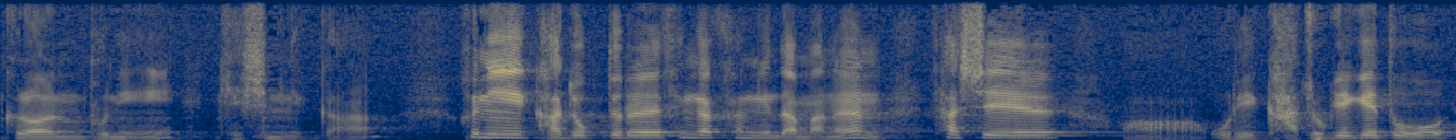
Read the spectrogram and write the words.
그런 분이 계십니까? 흔히 가족들을 생각합니다만은 사실 어, 우리 가족에게도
